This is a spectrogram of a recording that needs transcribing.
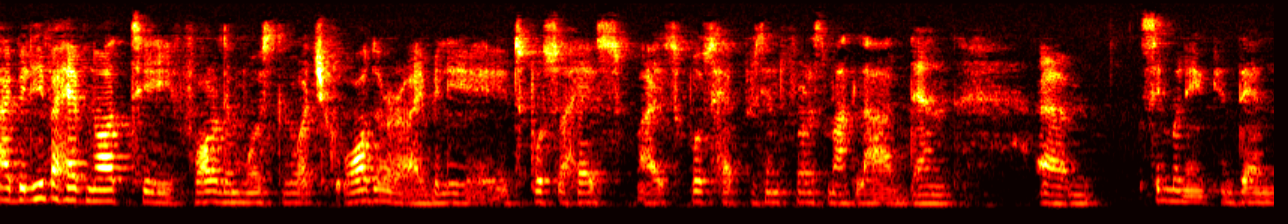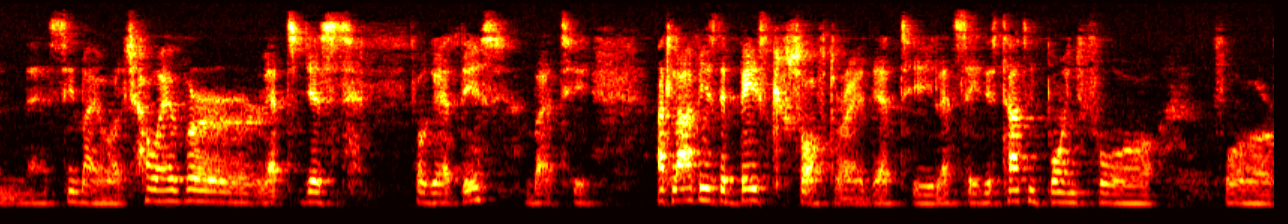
I believe I have not uh, followed the most logical order. I believe it's supposed to have I suppose to have present first MATLAB, then um, and then uh, SimBiology. However, let's just forget this. But uh, MATLAB is the basic software that uh, let's say the starting point for for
